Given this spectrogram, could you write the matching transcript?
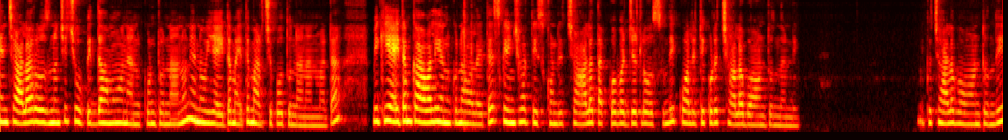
నేను చాలా రోజు నుంచి చూపిద్దాము అని అనుకుంటున్నాను. నేను ఈ ఐటమ్ అయితే మర్చిపోతున్నాను అనమాట మీకు ఈ ఐటమ్ కావాలి అనుకున్న వాళ్ళైతే స్క్రీన్ షాట్ తీసుకోండి. చాలా తక్కువ బడ్జెట్లో వస్తుంది. క్వాలిటీ కూడా చాలా బాగుంటుందండి. మీకు చాలా బాగుంటుంది.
